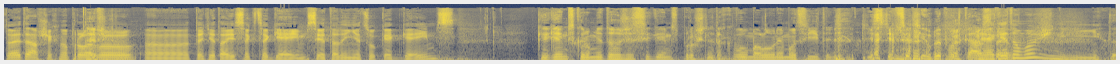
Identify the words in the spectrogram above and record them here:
to je teda všechno pro level. Všechno. Uh, teď je tady sekce Games. Je tady něco ke Games? Ke Games, kromě toho, že si Games prošli takovou malou nemocí teď těsně před tímhle podcastem. Jak je to možný? To,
